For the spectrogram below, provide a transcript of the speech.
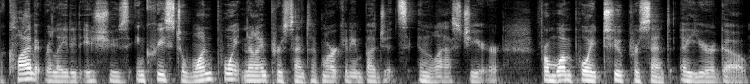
or climate-related issues increased to 1.9% of marketing budgets in the last year, from 1.2% a year ago.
